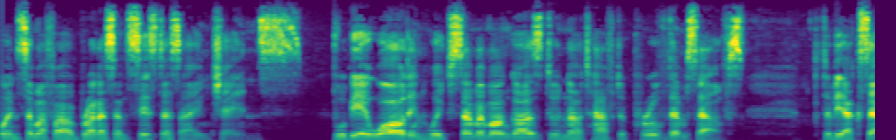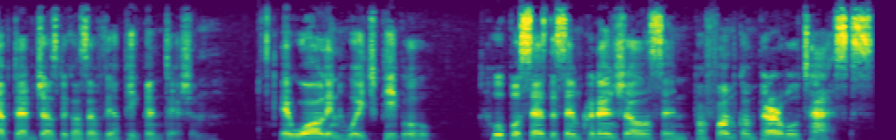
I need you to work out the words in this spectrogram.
when some of our brothers and sisters are in chains. It will be a world in which some among us do not have to prove themselves to be accepted just because of their pigmentation. A world in which people who possess the same credentials and perform comparable tasks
